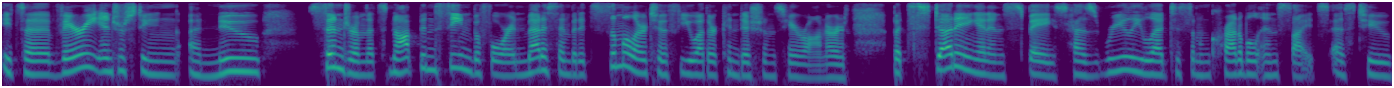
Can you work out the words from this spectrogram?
it's a very interesting uh, new syndrome that's not been seen before in medicine, but it's similar to a few other conditions here on Earth. But studying it in space has really led to some incredible insights as to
